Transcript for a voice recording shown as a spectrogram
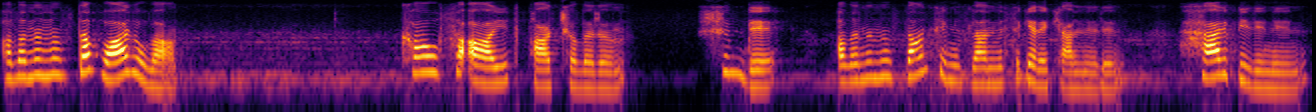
Alanınızda var olan kaosa ait parçaların şimdi alanınızdan temizlenmesi gerekenlerin her birinin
